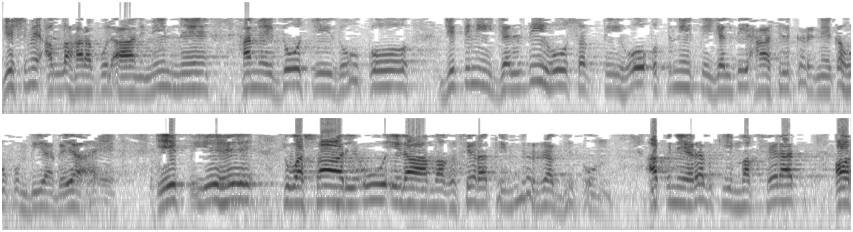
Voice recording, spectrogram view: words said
جس میں اللہ رب العالمین نے ہمیں دو چیزوں کو جتنی جلدی ہو سکتی ہو، اتنی جلدی حاصل کرنے کا حکم دیا گیا ہے۔ ایک تو یہ ہے کہ وہ سارے الا مغفرت رب اپنے رب کی مغفرت اور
